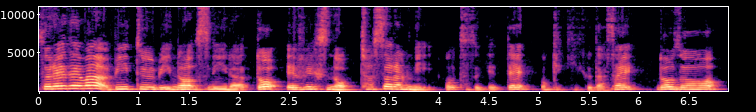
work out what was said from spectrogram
それでは B2B のスリーラーと FX のチャッサランニを続けてお聞きください。どうぞ。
